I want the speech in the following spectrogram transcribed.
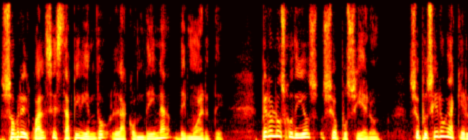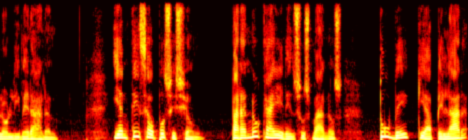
sobre el cual se está pidiendo la condena de muerte. Pero los judíos se opusieron, se opusieron a que lo liberaran. Y ante esa oposición, para no caer en sus manos, tuve que apelar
